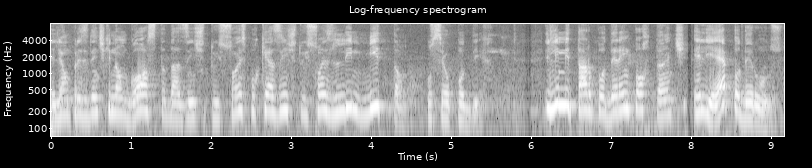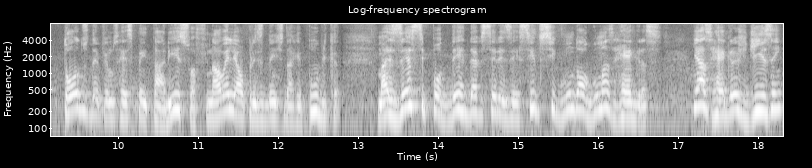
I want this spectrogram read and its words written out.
Ele é um presidente que não gosta das instituições porque as instituições limitam o seu poder. E limitar o poder é importante. Ele é poderoso. Todos devemos respeitar isso, afinal, ele é o presidente da República. Mas esse poder deve ser exercido segundo algumas regras. E as regras dizem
